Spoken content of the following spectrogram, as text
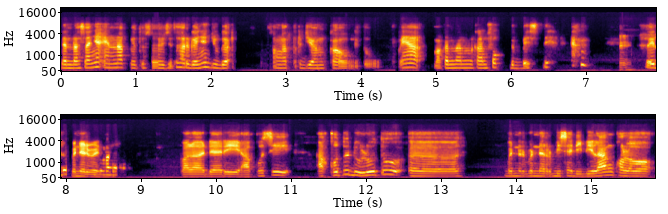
dan rasanya enak gitu so itu harganya juga sangat terjangkau gitu pokoknya makanan Canfok the best deh itu Bener bener. Kalau dari aku sih, aku tuh dulu tuh eh, bener-bener bisa dibilang kalau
